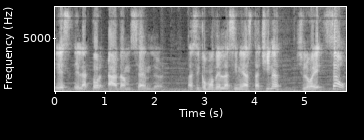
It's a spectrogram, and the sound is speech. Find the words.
es el actor Adam Sandler, así como de la cineasta china Chloe Zhao,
